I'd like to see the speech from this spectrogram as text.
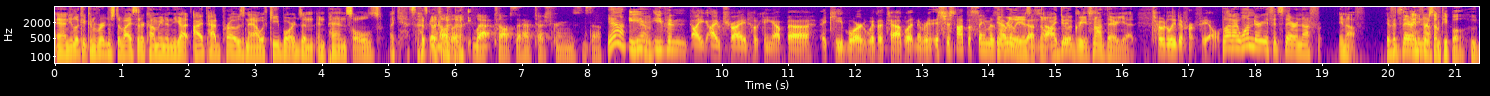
and you look at convergence devices that are coming, and you got iPad Pros now with keyboards and, and pencils. I guess I was going And to all call the it. laptops that have touchscreens and stuff. Yeah, E- yeah. Even like I've tried hooking up uh, a keyboard with a tablet and everything. It's just not the same as It having really a isn't. desktop. No, I do It- agree. It's not there yet. totally different feel. But I wonder if it's there enough. Enough. If it's there And enough. for some people who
